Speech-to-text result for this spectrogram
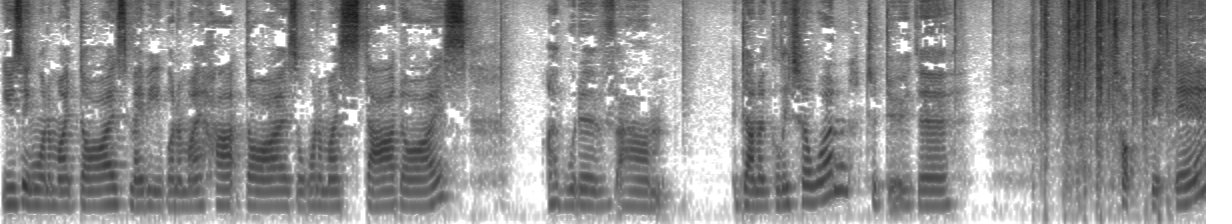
using one of my dies, maybe one of my heart dies or one of my star dies, I would have um, done a glitter one to do the top bit there.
